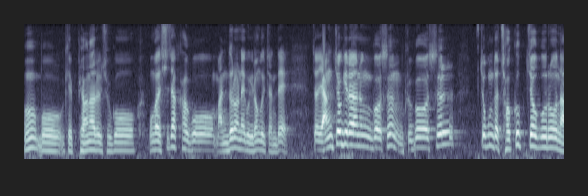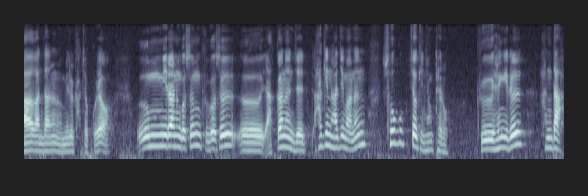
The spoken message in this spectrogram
어 뭐 이렇게 변화를 주고 뭔가를 시작하고 만들어내고 이런 글자인데 자 양적이라는 것은 그것을 조금 더 적극적으로 나아간다는 의미를 가졌고요. 음이라는 것은 그것을 어 약간은 이제 하긴 하지만은 소극적인 형태로 그 행위를 한다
